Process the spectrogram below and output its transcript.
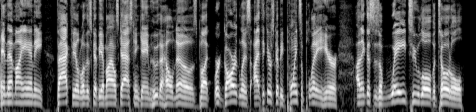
And that Miami backfield, whether it's going to be a Myles Gaskin game, who the hell knows? But regardless, I think there's going to be points of plenty here. I think this is a way too low of a total,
